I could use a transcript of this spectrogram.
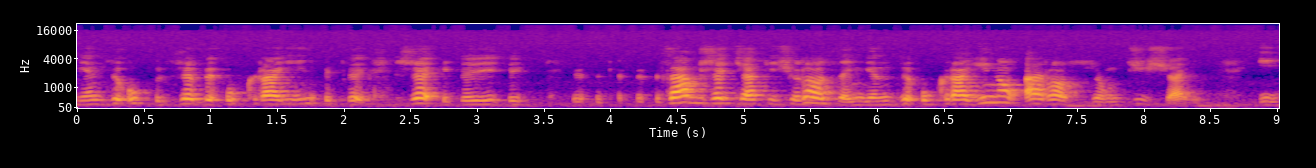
między, żeby Ukrain, y, że y, y, zawrzeć jakiś rodzaj między Ukrainą a Rosją dzisiaj i,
